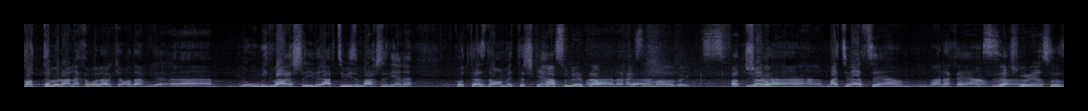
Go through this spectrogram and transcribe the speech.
katta bir anaqa bo'lar ekan odamga. Umid bag'ishlaydi optimizm bag'ishlaydi. Yana podkast davom ettirishga ham mas'uliyat ham qaysidir ma'noda sifatli shunaqa motivatsiya ham anaqa ham siz yaxshi ko'rgan so'z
